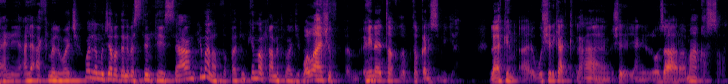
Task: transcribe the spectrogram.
يعني على أكمل وجه ولا مجرد انها بس تنتهي الساعة يمكن ما نظفت يمكن ما قامت واجبها والله شوف هنا تبقى نسبية. لكن والشركات الآن يعني الوزارة ما قصرت.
